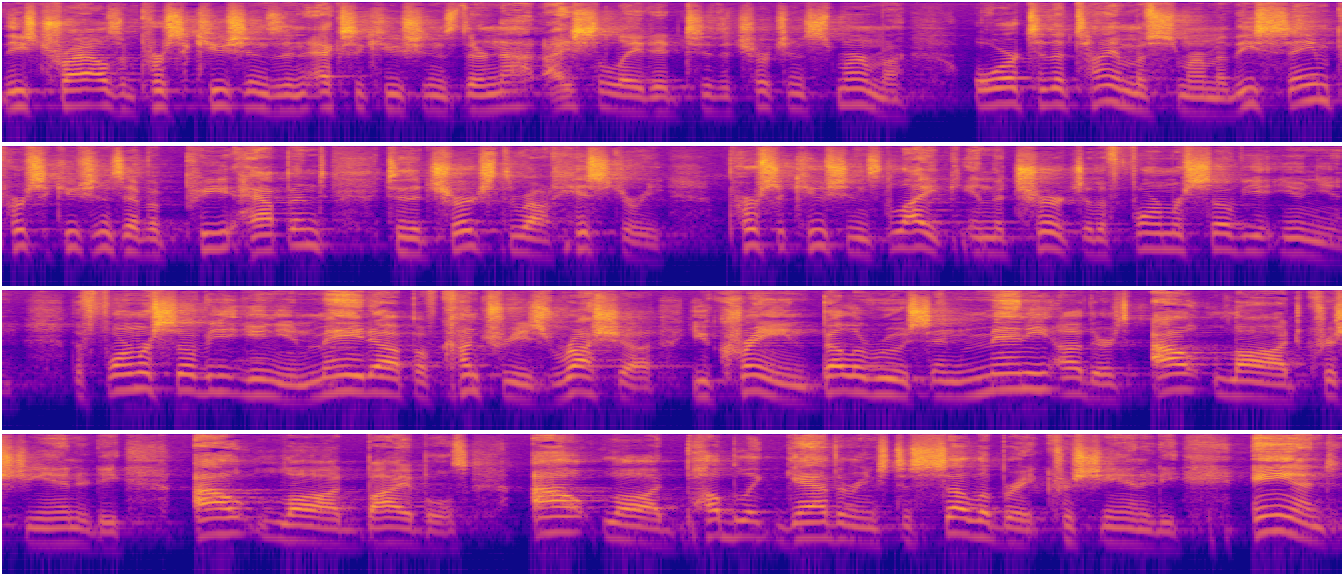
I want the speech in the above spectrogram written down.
These trials and persecutions and executions, they're not isolated to the church in Smyrna or to the time of Smyrna. These same persecutions have happened to the church throughout history. Persecutions like in the church of the former Soviet Union. The former Soviet Union, made up of countries Russia, Ukraine, Belarus, and many others, outlawed Christianity, outlawed Bibles, outlawed public gatherings to celebrate Christianity. And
